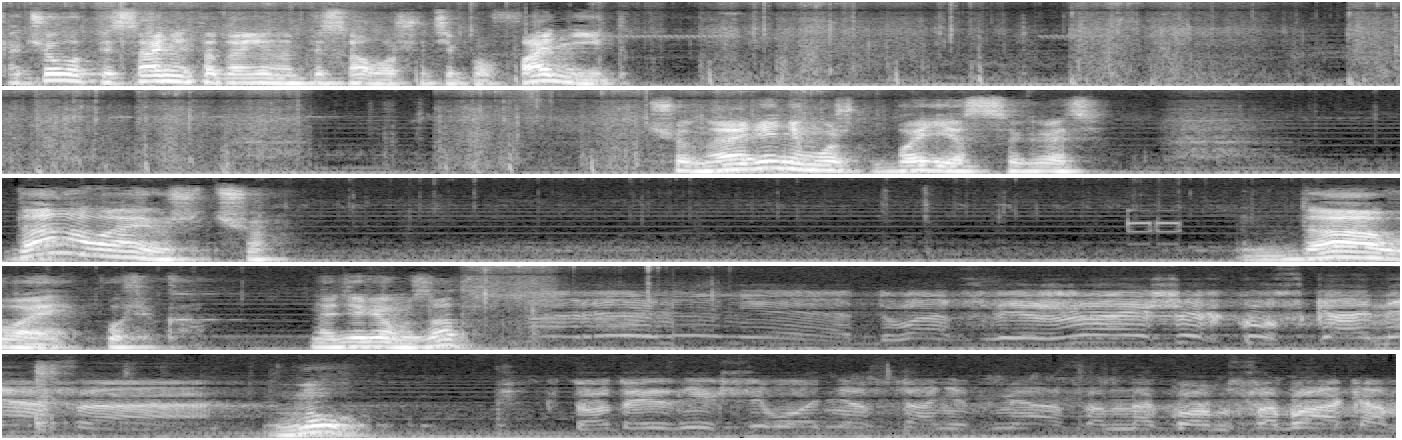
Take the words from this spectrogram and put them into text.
А что в описании тогда не написала, что типа фонит? Че, на арене может боец сыграть? Давай уже, чё. Давай, пофиг. Надерем зад. Ну, собакам.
